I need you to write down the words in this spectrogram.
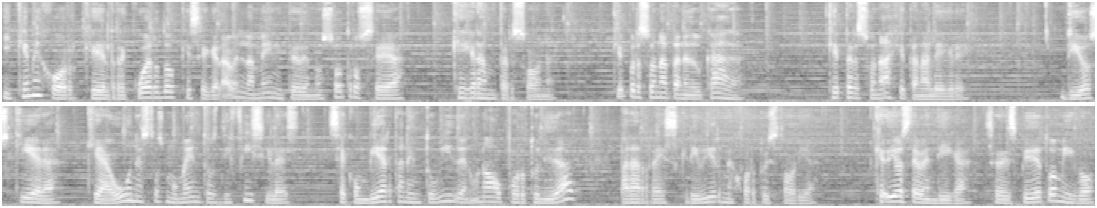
y qué mejor que el recuerdo que se graba en la mente de nosotros sea, qué gran persona, qué persona tan educada, qué personaje tan alegre. Dios quiera que aún estos momentos difíciles se conviertan en tu vida en una oportunidad para reescribir mejor tu historia. Que Dios te bendiga. Se despide tu amigo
